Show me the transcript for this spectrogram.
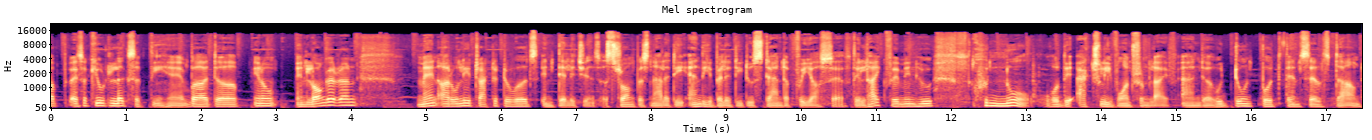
आप ऐसा क्यूट लग सकती हैं but you know in longer run Men are only attracted towards intelligence, a strong personality, and the ability to stand up for yourself. They like women who, who know what they actually want from life and uh, who don't put themselves down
